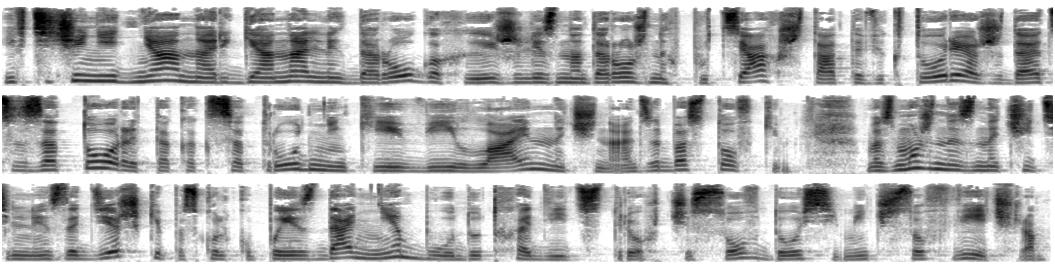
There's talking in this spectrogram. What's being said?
И в течение дня на региональных дорогах и железнодорожных путях штата Виктория ожидаются заторы, так как сотрудники V-Line начинают забастовки. Возможны значительные задержки, поскольку поезда не будут ходить с 3 часов до 7 часов вечера.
